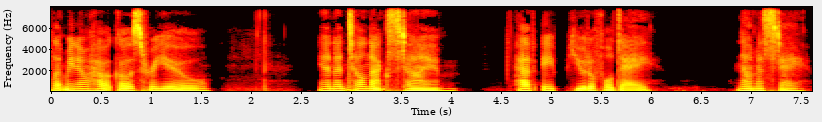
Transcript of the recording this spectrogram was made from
Let me know how it goes for you. And until next time, have a beautiful day. Namaste.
